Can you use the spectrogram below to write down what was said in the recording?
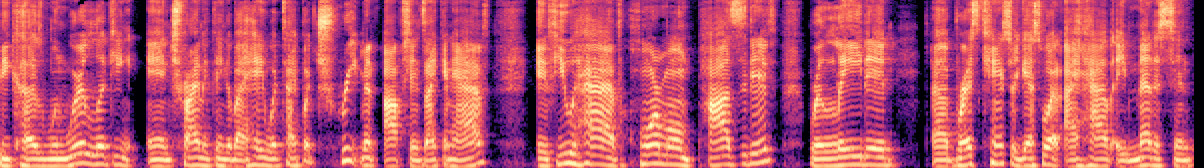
because when we're looking and trying to think about hey what type of treatment options i can have if you have hormone positive related uh, breast cancer, guess what? I have a medicine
